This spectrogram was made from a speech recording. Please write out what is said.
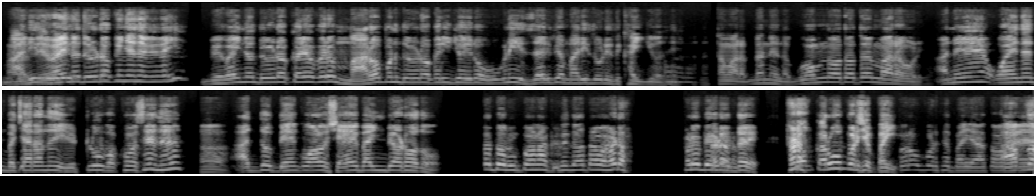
મારી વેવાઈનો દોરડો કઈ છે વેવાઈ? વેવાઈનો દોરડો કર્યો કર્યો મારો પણ દોરડો કરી ગયો ઓગણીસ હજાર રૂપિયા મારી જોડેથી ખાઈ ગયો છે. તમારા બંને નો ગોમ નો હતો તો મારા ઓળી અને ઓયને બચારાને એટલું વખો છે ને આજ તો બેંક વાળો સાહેબ આઈને બેઠો હતો. તો રૂપાણા ઘરે જતા હોય હેડો. હેડો બે હેડો જણા. ધરે. કોક કરવું પડશે ભાઈ. કરવું પડશે ભાઈ આ તો આપ તો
